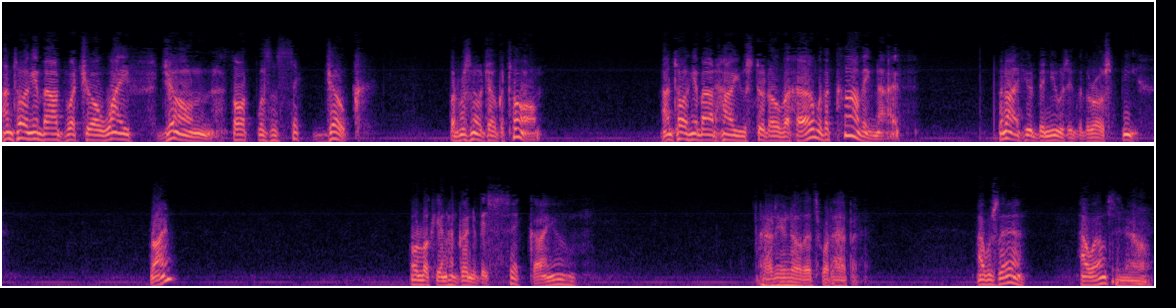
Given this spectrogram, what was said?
I'm talking about what your wife, Joan, thought was a sick joke, but was no joke at all. I'm talking about how you stood over her with a carving knife, the knife you'd been using for the roast beef. Right? Oh, look, you're not going to be sick, are you? How do you know that's what happened? I was there. How else? No.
